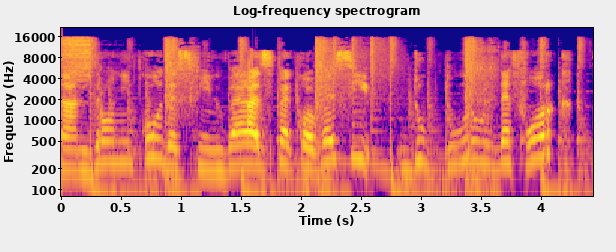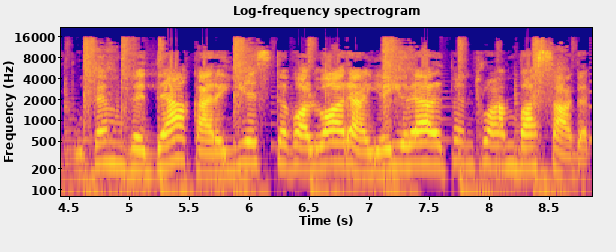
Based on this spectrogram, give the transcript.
Andronicu desfinvează pe Covesi, după turul de forc, putem vedea care este valoarea ei real pentru ambasadă.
